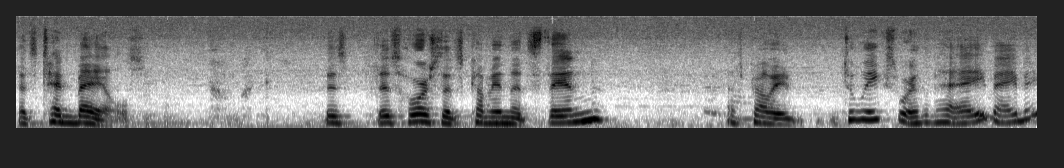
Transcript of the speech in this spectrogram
That's ten bales. This this horse that's come in that's thin, that's probably two weeks worth of hay, maybe.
